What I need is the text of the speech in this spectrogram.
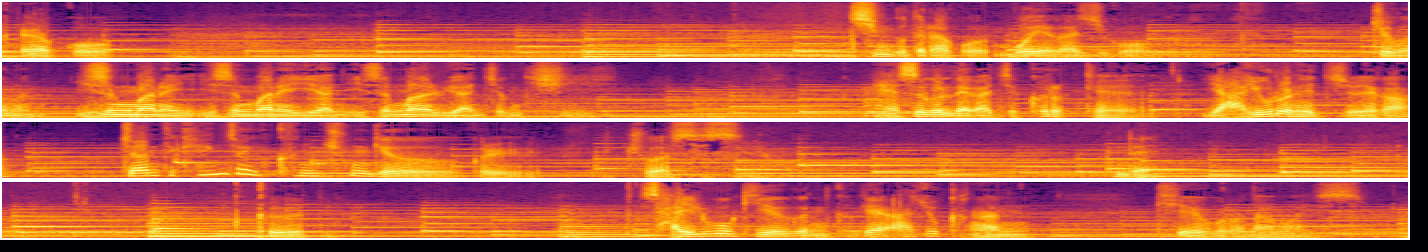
그래갖고 친구들하고 모여가지고 저거는 이승만의 이승만에 의한 이승만을 위한 정치 해석을 내가 이제 그렇게 야유를 했죠. 제가 저한테 굉장히 큰 충격을 주었었어요. 근데 그 4.19 기억은 그게 아주 강한 기억으로 남아 있습니다.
